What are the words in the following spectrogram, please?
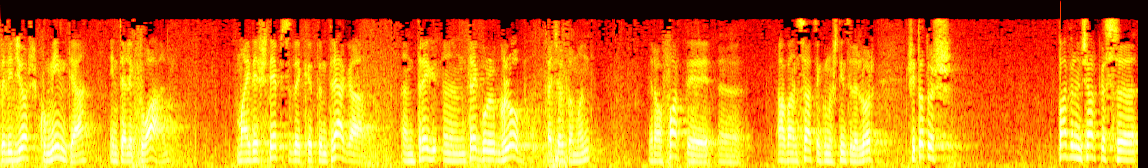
religioși cu mintea, intelectuali, mai deștepți decât întreaga, întreg, întregul glob pe acel pământ, erau foarte uh, avansați în cunoștințele lor și totuși Pavel încearcă să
